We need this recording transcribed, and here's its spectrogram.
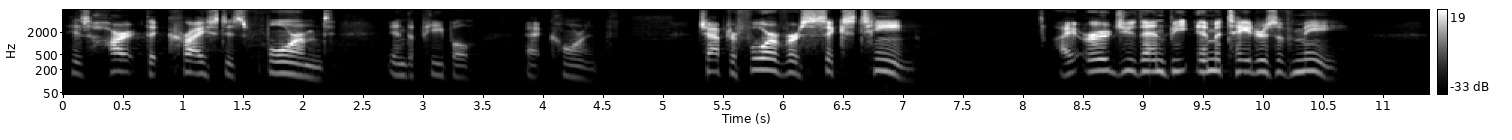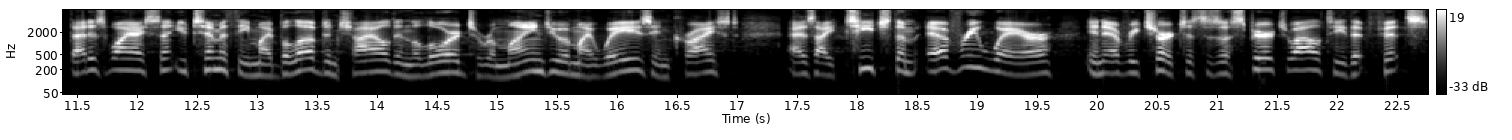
His heart that Christ is formed in the people at Corinth. Chapter 4, verse 16. I urge you then, be imitators of me. That is why I sent you Timothy, my beloved and child in the Lord, to remind you of my ways in Christ as I teach them everywhere in every church. This is a spirituality that fits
